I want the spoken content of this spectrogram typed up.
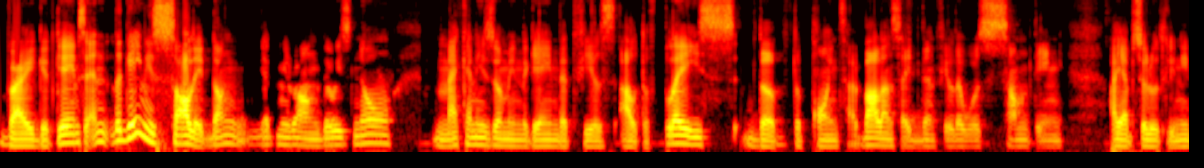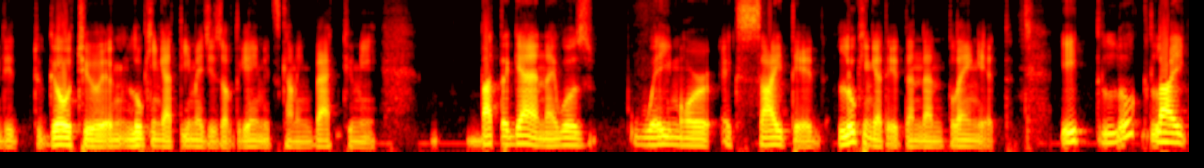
very good games, and the game is solid. Don't get me wrong. There is no mechanism in the game that feels out of place. The the points are balanced. I didn't feel there was something I absolutely needed to go to. And looking at the images of the game, it's coming back to me. But again, I was way more excited looking at it and then playing it. It looked like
